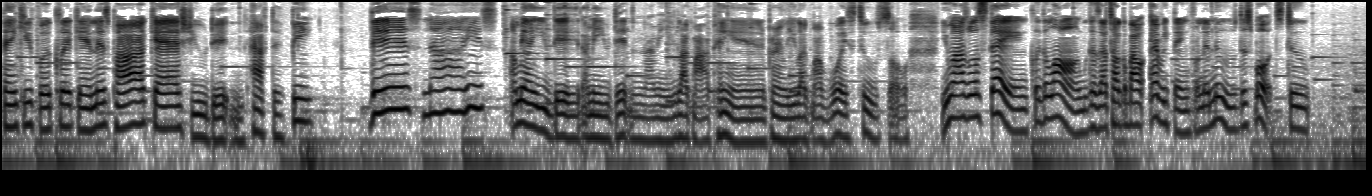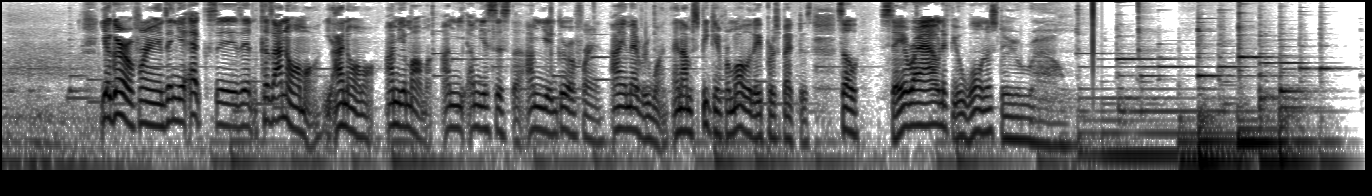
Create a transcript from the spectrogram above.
Thank you for clicking this podcast. You didn't have to be this nice. I mean, you did. I mean, you didn't. I mean, you like my opinion, apparently you like my voice too. So you might as well stay and click along because I talk about everything from the news to sports to your girlfriends and your exes and because i know them all i know them all i'm your mama I'm, I'm your sister i'm your girlfriend i am everyone and i'm speaking from all of their perspectives so stay around if you want to stay around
